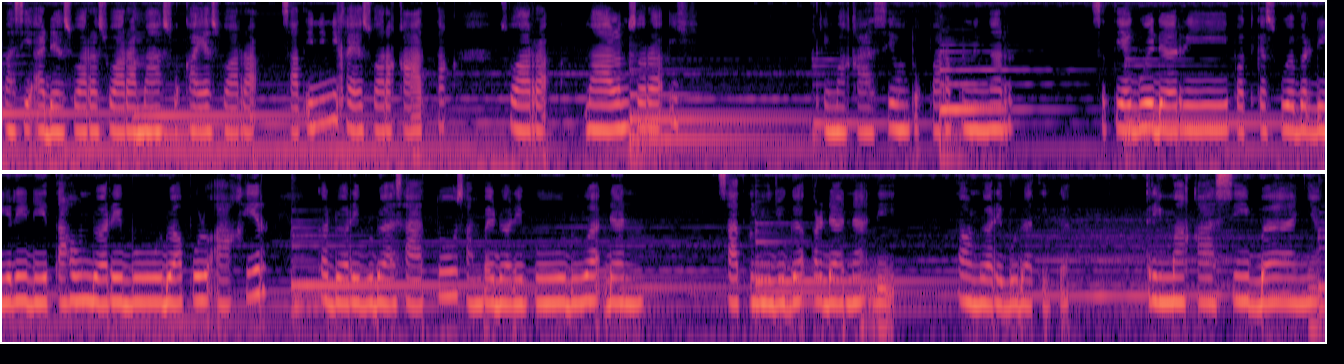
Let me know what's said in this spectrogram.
masih ada suara-suara masuk kayak suara saat ini nih kayak suara katak suara malam suara ih terima kasih untuk para pendengar setia gue dari podcast gue berdiri di tahun 2020 akhir ke 2021 sampai 2002 dan saat ini juga perdana di tahun 2023. Terima kasih banyak.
